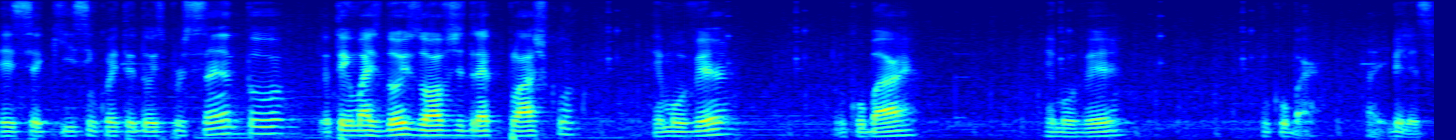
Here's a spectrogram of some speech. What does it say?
Esse aqui 52%. Eu tenho mais dois ovos de dreco plástico. Remover, incubar, remover, incubar. Aí, beleza.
